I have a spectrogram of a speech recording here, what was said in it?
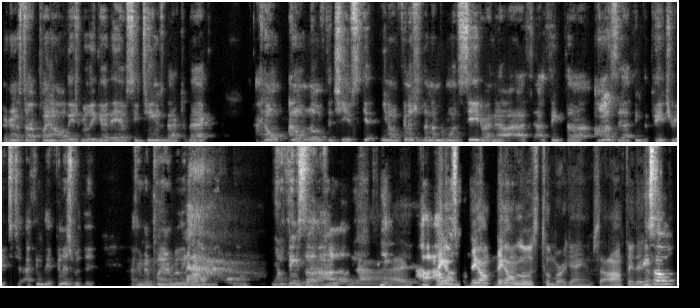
they're going to start playing all these really good AFC teams back to back. I don't, I don't know if the Chiefs get, you know, finish with the number one seed right now. I, I think the honestly, I think the Patriots. I think they finished with it. I think they're playing really Nah. well. Um, you don't think so? I don't know. Nah, I, I- they I gonna was- they gonna they gonna lose two more games, so I don't think they're Think gonna. so?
